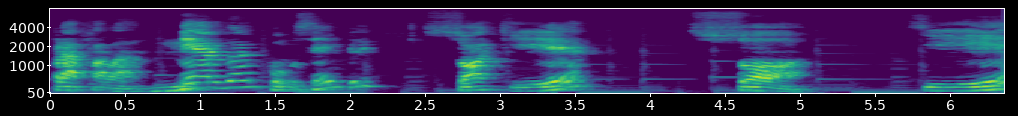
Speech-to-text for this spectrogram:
para falar merda, como sempre. Só que só que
